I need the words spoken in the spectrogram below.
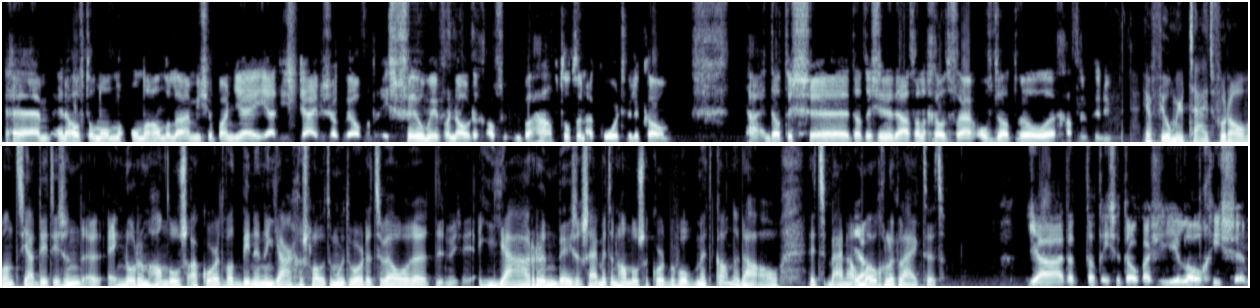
Um, en de hoofdonderhandelaar Michel Barnier, ja, die zei dus ook wel van er is veel meer voor nodig als we überhaupt tot een akkoord willen komen. Ja, en dat is, uh, dat is inderdaad wel een grote vraag of dat wel uh, gaat lukken nu. Ja, veel meer tijd vooral, want ja, dit is een uh, enorm handelsakkoord wat binnen een jaar gesloten moet worden. Terwijl we jaren bezig zijn met een handelsakkoord bijvoorbeeld met Canada al. Het is bijna ja. onmogelijk lijkt het. Ja, dat, dat is het ook. Als je hier logisch uh,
